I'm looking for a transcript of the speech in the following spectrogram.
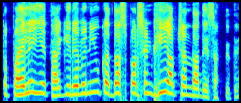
तो पहले ये था कि रेवेन्यू का दस परसेंट ही आप चंदा दे सकते थे।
